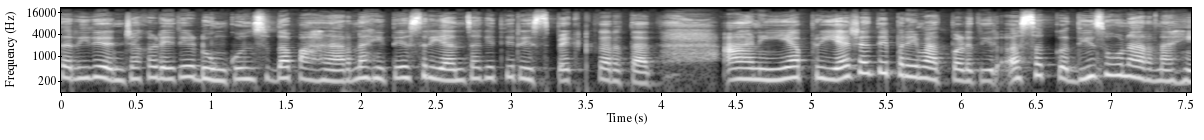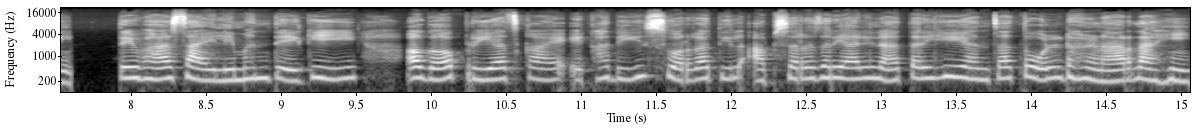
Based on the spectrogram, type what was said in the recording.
तरी त्यांच्याकडे ते डुंकूनसुद्धा पाहणार नाही. ते स्त्रियांचा किती रिस्पेक्ट करतात. आणि या प्रियाच्या ते प्रेमात पडतील असं कधीच होणार नाही. तेव्हा सायली म्हणते की अगं प्रियाच काय एखादी स्वर्गातील अप्सरा जरी आली ना तरीही यांचा तोल ढळणार नाही.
